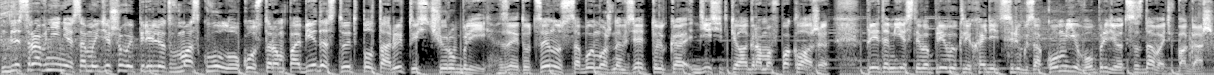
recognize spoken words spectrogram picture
Для сравнения, самый дешевый перелет в Москву лоукостером «Победа» стоит полторы тысячи рублей. За эту цену с собой можно взять только 10 килограммов поклажи. При этом, если вы привыкли ходить с рюкзаком, его придется сдавать в багаж.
